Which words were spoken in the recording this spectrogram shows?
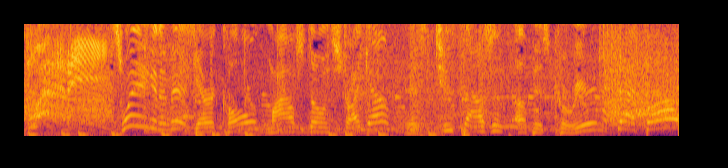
Vladdy. Swing and a miss. Gerrit Cole, milestone strikeout, his 2000th of his career. That ball is very gone.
